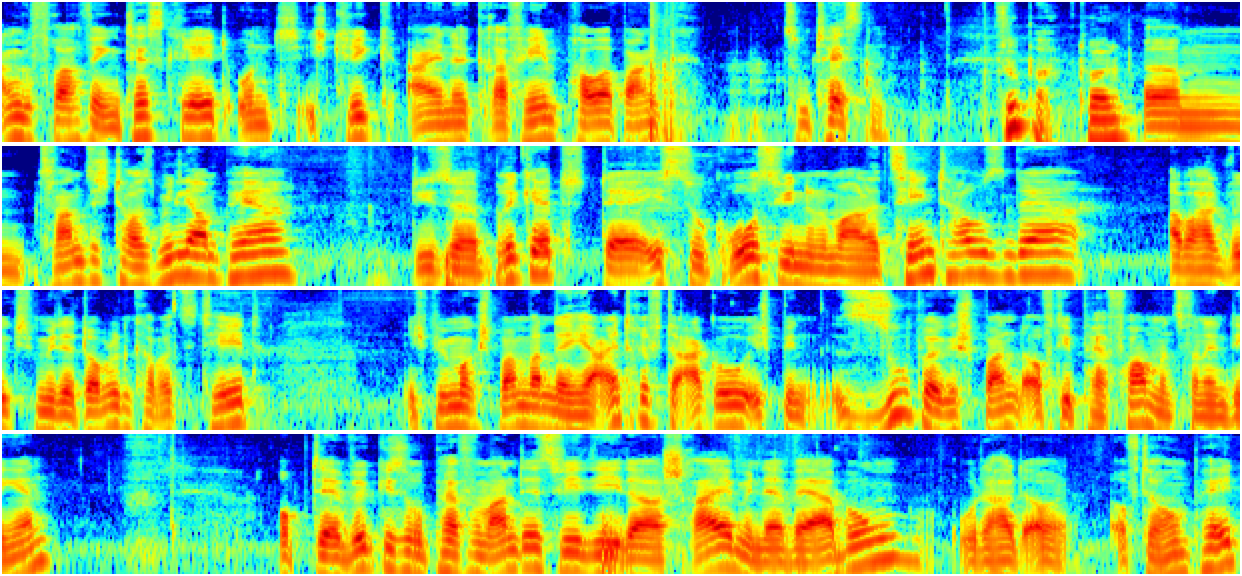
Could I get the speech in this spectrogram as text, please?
angefragt wegen Testgerät und ich kriege eine Graphen Powerbank zum Testen. Super, toll. Ähm, 20.000 Milliampere. Dieser Briquette, der ist so groß wie eine normale 10.000er, aber halt wirklich mit der doppelten Kapazität. Ich bin mal gespannt, wann der hier eintrifft, der Akku. Ich bin super gespannt auf die Performance von den Dingen. Ob der wirklich so performant ist, wie die da schreiben in der Werbung oder halt auf der Homepage.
